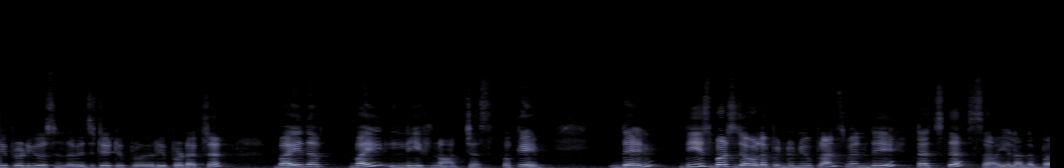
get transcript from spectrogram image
reproduce இந்த வெஜிடேட்டிவ் ப்ரோ reproduction by the by leaf notches okay then these buds develop into new plants when they touch the soil அந்த ப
